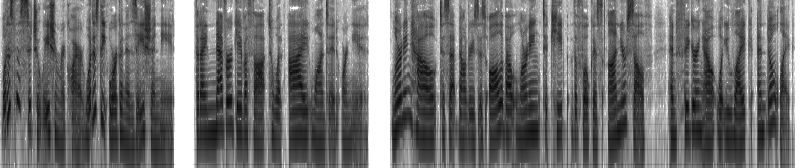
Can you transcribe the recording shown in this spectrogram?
What does the situation require? What does the organization need? That I never gave a thought to what I wanted or needed. Learning how to set boundaries is all about learning to keep the focus on yourself and figuring out what you like and don't like.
